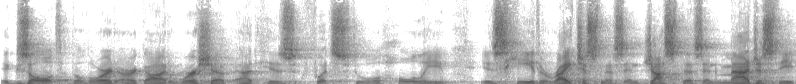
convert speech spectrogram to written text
Exalt the Lord our God, worship at his footstool. Holy is he. The righteousness and justice and majesty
